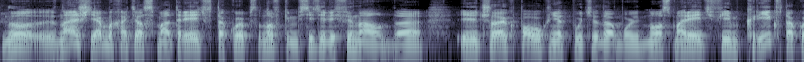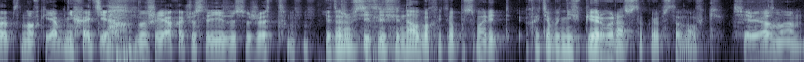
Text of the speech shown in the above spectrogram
Ну, знаешь, я бы хотел смотреть в такой обстановке «Мстители. Финал», да, или «Человек-паук. Нет пути домой». Но смотреть фильм «Крик» в такой обстановке я бы не хотел, потому что я хочу следить за сюжетом. Я даже «Мстители. Финал» бы хотел посмотреть хотя бы не в первый раз в такой обстановке. Серьезно?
